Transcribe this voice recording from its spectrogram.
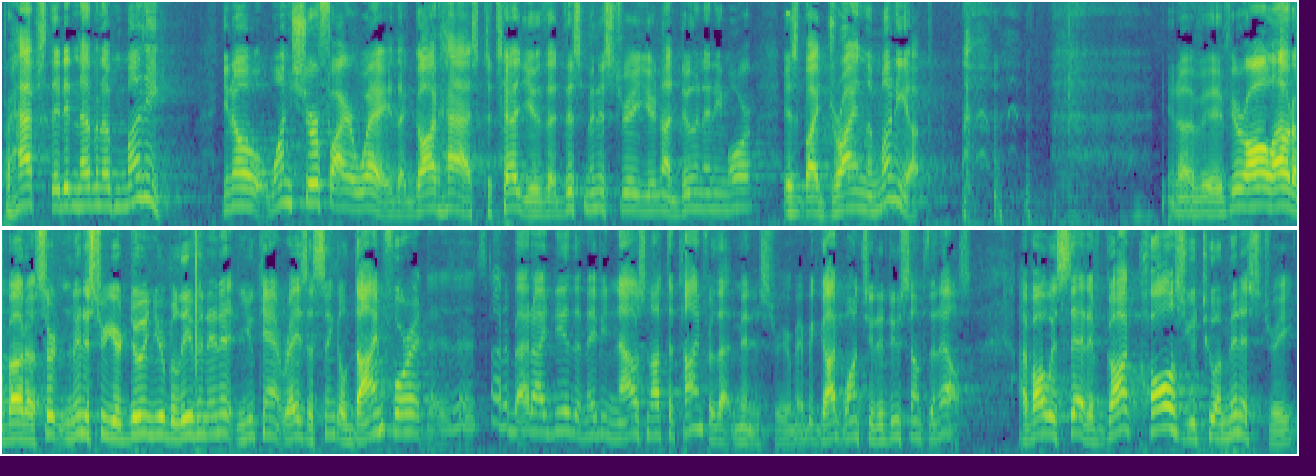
Perhaps they didn't have enough money. You know, one surefire way that God has to tell you that this ministry you're not doing anymore is by drying the money up. you know, if you're all out about a certain ministry you're doing, you're believing in it, and you can't raise a single dime for it, it's not a bad idea that maybe now's not the time for that ministry, or maybe God wants you to do something else. I've always said if God calls you to a ministry,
